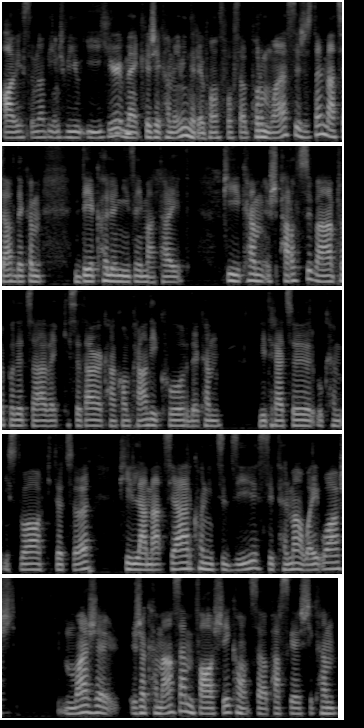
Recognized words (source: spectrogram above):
obviously I'm not the interviewee here, Mhm. mais que j'ai quand même une réponse pour ça. Pour moi, c'est juste une matière de comme décoloniser ma tête. Puis comme je parle souvent à propos de ça avec César quand on prend des cours de comme littérature ou comme histoire puis tout ça, puis la matière qu'on étudie, c'est tellement whitewashed. Moi, je, je commence à me fâcher contre ça parce que je suis comme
